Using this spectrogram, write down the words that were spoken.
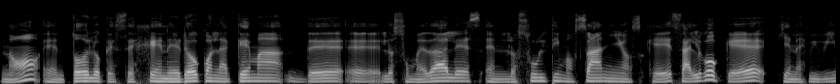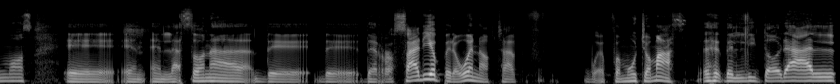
¿no? En todo lo que se generó con la quema de eh, los humedales en los últimos años, que es algo que quienes vivimos eh, en, en, la zona de, de, de Rosario, pero bueno, ya fue mucho más, del litoral,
